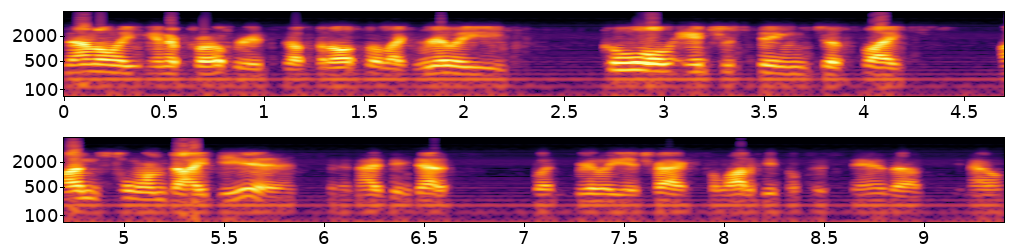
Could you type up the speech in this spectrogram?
not only inappropriate stuff, but also like really cool, interesting, just like unformed ideas. And I think that's what really attracts a lot of people to stand up, you know.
